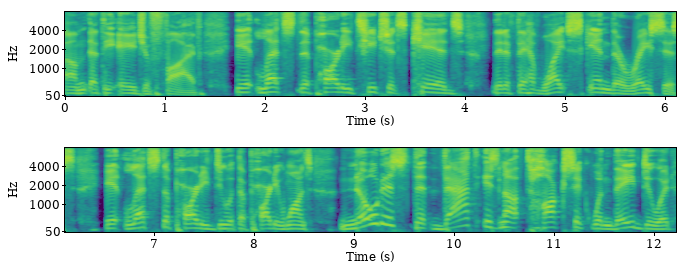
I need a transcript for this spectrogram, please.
um, at the age of five. It lets the party teach its kids that if they have white skin, they're racist. It lets the party do what the party wants. Notice that that is not toxic when they do it.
